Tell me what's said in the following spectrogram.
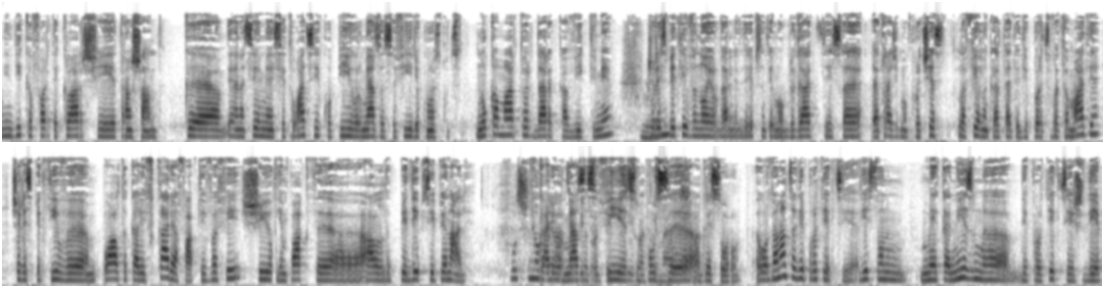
indică foarte clar și tranșant că în asemenea situații copiii urmează să fie recunoscuți nu ca martori, dar ca victime. Mm-hmm. și respectiv noi, organele de drept, suntem obligați să atragem un proces la fel în calitate de părți vătămate. Și respectiv o altă calificare a faptei va fi și impact uh, al pedepsei penale spus și în care urmează să fie supus agresorul. Ordonanța de protecție este un mecanism uh, de protecție și de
